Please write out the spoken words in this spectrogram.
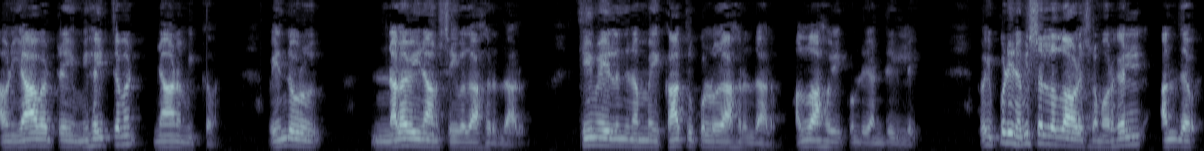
அவன் யாவற்றையும் மிகைத்தவன் ஞானம் மிக்கவன் எந்த ஒரு நலவை நாம் செய்வதாக இருந்தாலும். தீமையிலிருந்து நம்மை காத்துக்கொள்வதாக இருந்தாலும் அல்லாஹுவை கொண்டு அன்று இல்லை. இப்படி நபி சொல்லா அலுவலம் அவர்கள் அந்த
